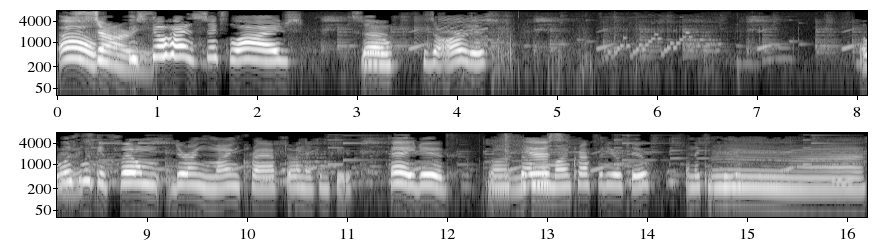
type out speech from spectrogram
Oh, Sorry. He still has six lives, so So he's an artist. I wish we could film during Minecraft on the computer. Hey, dude, you want to film Yes. a Minecraft video too on the computer? Mm,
